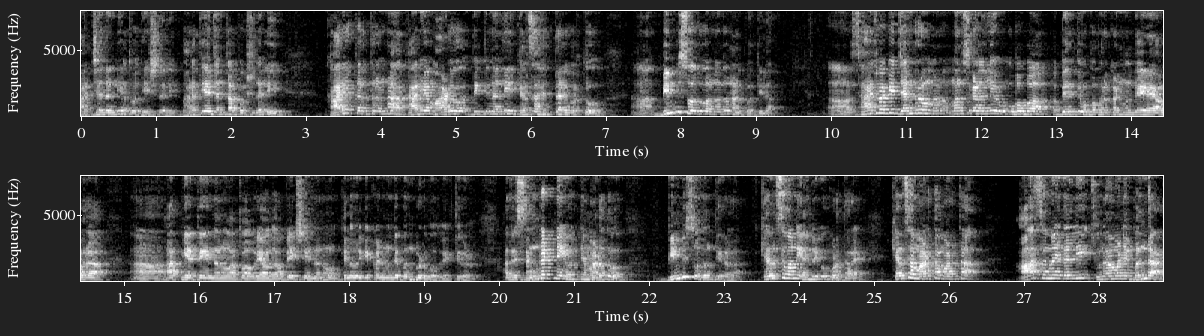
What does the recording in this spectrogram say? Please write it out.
ರಾಜ್ಯದಲ್ಲಿ ಅಥವಾ ದೇಶದಲ್ಲಿ, ಭಾರತೀಯ ಜನತಾ ಪಕ್ಷದಲ್ಲಿ ಕಾರ್ಯಕರ್ತರನ್ನ ಕಾರ್ಯ ಮಾಡೋ ದಿಟ್ಟಿನಲ್ಲಿ ಕೆಲಸ ಹತ್ತಾರೆ ಹೊರತು ಬಿಂಬಿಸೋದು ಅನ್ನೋದು ನನಗೆ ಗೊತ್ತಿಲ್ಲ. ಸಹಜವಾಗಿ ಜನರ ಮನಸ್ಸುಗಳಲ್ಲಿ ಒಬ್ಬೊಬ್ಬ ಅಭ್ಯರ್ಥಿ ಒಬ್ಬೊಬ್ಬರ ಕಣ್ಮುಂದೆ ಅವರ ಆತ್ಮೀಯತೆಯಿಂದನೋ ಅಥವಾ ಅವ್ರ ಯಾವುದೋ ಅಪೇಕ್ಷೆಯಿಂದನೋ ಕೆಲವರಿಗೆ ಕಣ್ಮುಂದೆ ಬಂದ್ಬಿಡ್ಬೋದು ವ್ಯಕ್ತಿಗಳು. ಆದರೆ ಸಂಘಟನೆ ಯೋಚನೆ ಮಾಡೋದು ಬಿಂಬಿಸೋದು ಅಂತ ಇರಲ್ಲ ಕೆಲಸವನ್ನು ಎಲ್ರಿಗೂ ಕೊಡ್ತಾರೆ. ಕೆಲಸ ಮಾಡ್ತಾ ಮಾಡ್ತಾ ಆ ಸಮಯದಲ್ಲಿ ಚುನಾವಣೆ ಬಂದಾಗ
